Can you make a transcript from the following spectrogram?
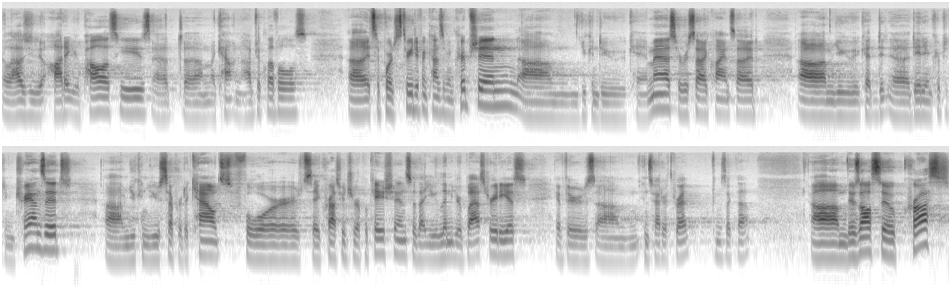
It allows you to audit your policies at um, account and object levels. Uh, it supports three different kinds of encryption. Um, you can do KMS, server-side, client-side. Um, you get uh, data encrypted in transit. Um, you can use separate accounts for, say, cross-region replication so that you limit your blast radius if there's um, insider threat, things like that. Um, there's also cross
